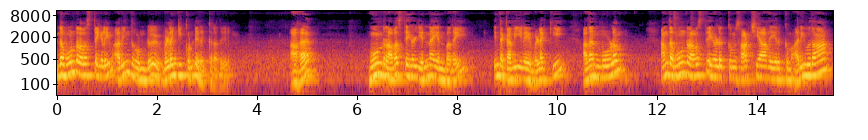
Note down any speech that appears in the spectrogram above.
இந்த மூன்று அவஸ்தைகளையும் அறிந்து கொண்டு விளங்கிக் கொண்டு இருக்கிறது ஆக மூன்று அவஸ்தைகள் என்ன என்பதை இந்த கவியிலே விளக்கி அதன் மூலம் அந்த மூன்று அவஸ்தைகளுக்கும் சாட்சியாக இருக்கும் அறிவுதான்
